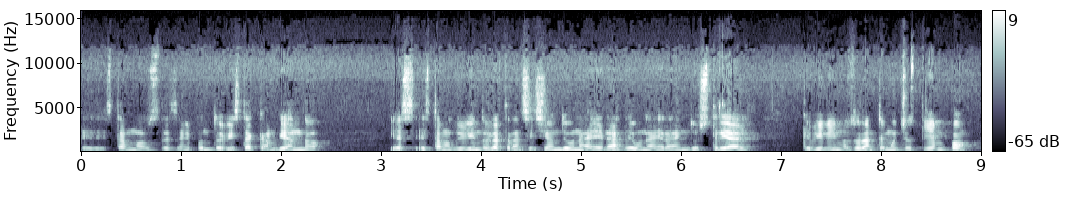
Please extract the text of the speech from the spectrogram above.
Eh, estamos, desde mi punto de vista, cambiando y estamos viviendo la transición de una era, de una era industrial que vivimos durante mucho tiempo,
